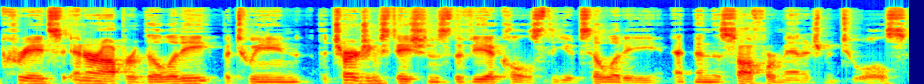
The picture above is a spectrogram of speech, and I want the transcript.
creates interoperability between the charging stations, the vehicles, the utility, and then the software management tools.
